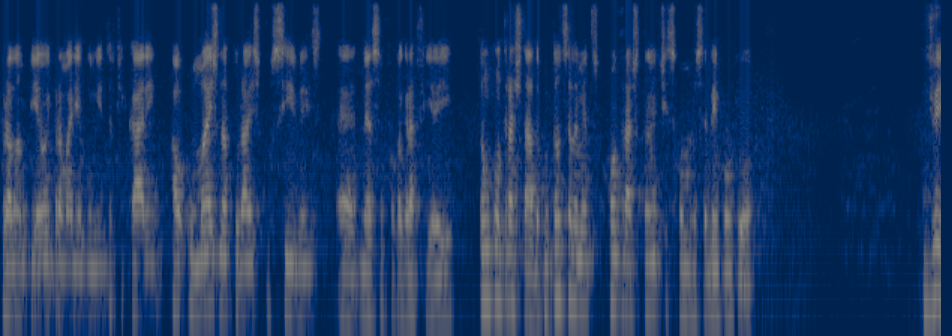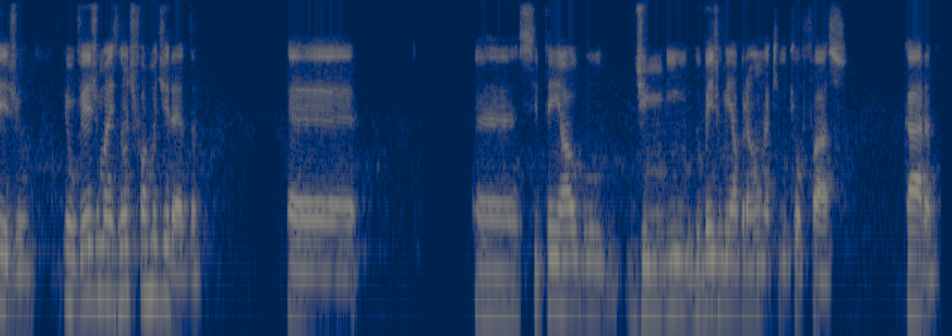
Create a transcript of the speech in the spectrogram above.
para Lampião e para Maria Bonita ficarem o mais naturais possíveis é, nessa fotografia aí, tão contrastada, com tantos elementos contrastantes, como você bem pontuou. Vejo, eu vejo, mas não de forma direta. É, é, se tem algo de mim, do Benjamin Abraão naquilo que eu faço. Cara,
